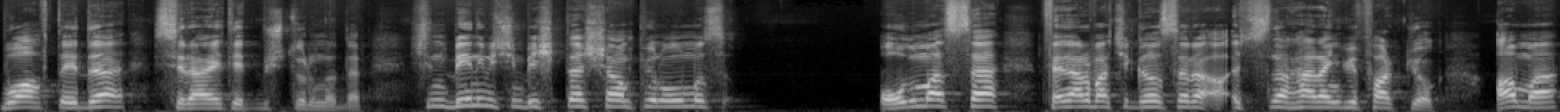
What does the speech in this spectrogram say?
bu haftaya da sirayet etmiş durumdadır. Şimdi benim için Beşiktaş şampiyon olması olmazsa Fenerbahçe Galatasaray açısından herhangi bir fark yok. Ama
